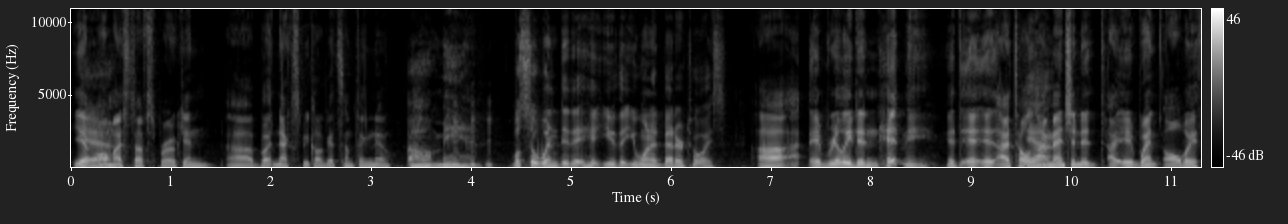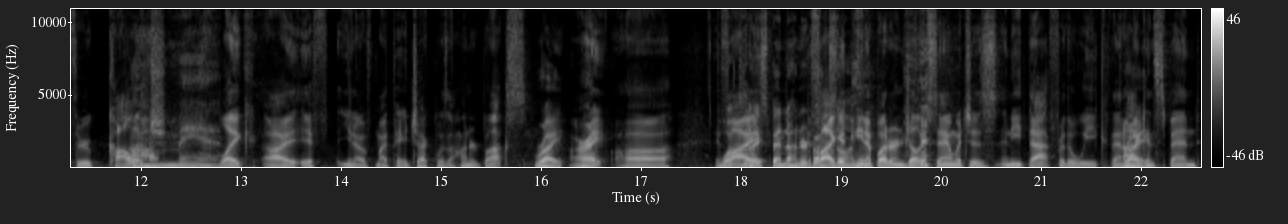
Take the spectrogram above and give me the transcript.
yeah. Yeah. All my stuff's broken, uh, but next week I'll get something new. oh man well so when did it hit you that you wanted better toys Uh, it really didn't hit me. It, it, it I told, Yeah. I mentioned it. I, it went all the way through college. Oh, man. Like I, if you know, if my paycheck was a hundred bucks, Right. All right. Uh, if What can I spend 100 If I get on? peanut butter and jelly sandwiches and eat that for the week, then I can spend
